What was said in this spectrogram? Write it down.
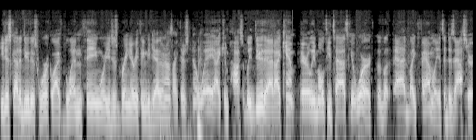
you just got to do this work life blend thing where you just bring everything together. And I was like, there's no way I can possibly do that. I can't barely multitask at work. Add like family, it's a disaster.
